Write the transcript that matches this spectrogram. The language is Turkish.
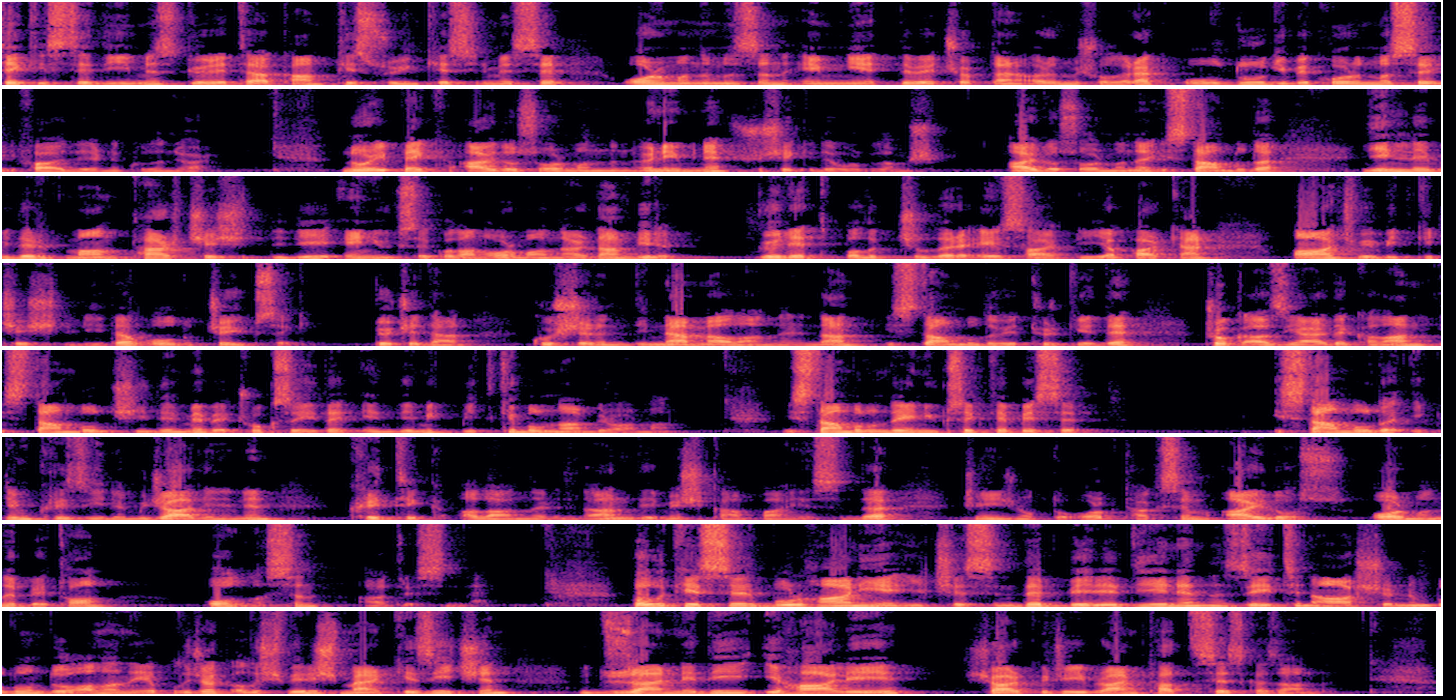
Tek istediğimiz gölete akan pis suyun kesilmesi, ormanımızın emniyetli ve çöpten arınmış olarak olduğu gibi korunması ifadelerini kullanıyor. Nuri Pek, Aydos Ormanı'nın önemini şu şekilde vurgulamış. Aydos Ormanı İstanbul'da yenilebilir mantar çeşitliliği en yüksek olan ormanlardan biri. Gölet balıkçılara ev sahipliği yaparken ağaç ve bitki çeşitliliği de oldukça yüksek. Göç eden kuşların dinlenme alanlarından İstanbul'da ve Türkiye'de çok az yerde kalan İstanbul çiğdemi ve çok sayıda endemik bitki bulunan bir orman. İstanbul'un da en yüksek tepesi. İstanbul'da iklim kriziyle mücadelenin kritik alanlarından demiş kampanyasında Change.org Taksim Aydos Ormanı Beton Olmasın adresinde. Balıkesir Burhaniye ilçesinde belediyenin zeytin ağaçlarının bulunduğu alana yapılacak alışveriş merkezi için düzenlediği ihaleyi şarkıcı İbrahim Tatlıses kazandı.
